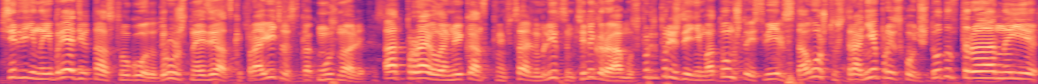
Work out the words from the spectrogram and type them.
В середине ноября 2019 года дружественное азиатское правительство, как мы узнали, отправило американским официальным лицам телеграмму с предупреждением о том, что есть свидетельство того, что в стране происходит что-то странное.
